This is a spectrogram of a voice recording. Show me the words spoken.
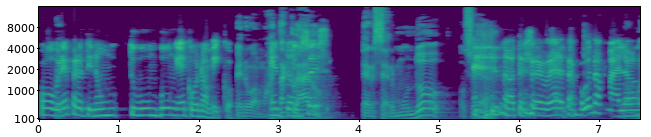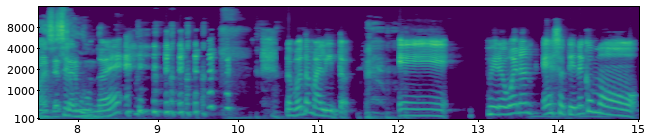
pobre, pero tiene un, tuvo un boom económico. pero vamos a estar entonces- claro. Tercer mundo, o sea, no, tercer bueno, tampoco tan malo el tercer mundo. ¿eh? tampoco tan malito. Eh, pero bueno, eso tiene como,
